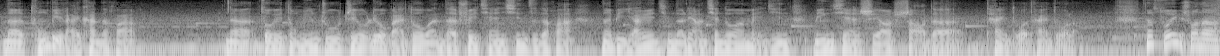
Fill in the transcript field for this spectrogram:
那同比来看的话，那作为董明珠只有六百多万的税前薪资的话，那比杨元庆的两千多万美金明显是要少的太多太多了。那所以说呢？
